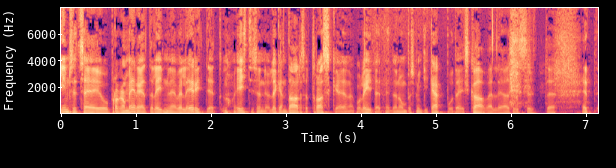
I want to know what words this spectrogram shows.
ilmselt see ju programmeerijate leidmine veel eriti, et noh, Eestis on ju legendaarselt raske nagu leida, et neid on umbes mingi käputäis ka veel ja siis, et et,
